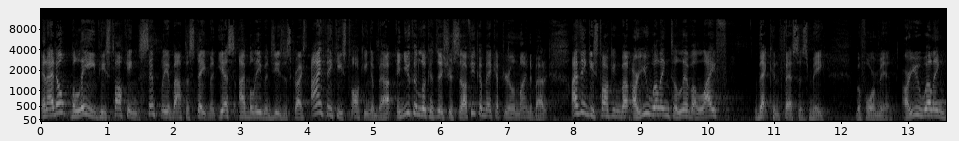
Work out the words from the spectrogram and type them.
and I don't believe he's talking simply about the statement, yes, I believe in Jesus Christ. I think he's talking about, and you can look at this yourself, you can make up your own mind about it. I think he's talking about, are you willing to live a life that confesses me before men? Are you willing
